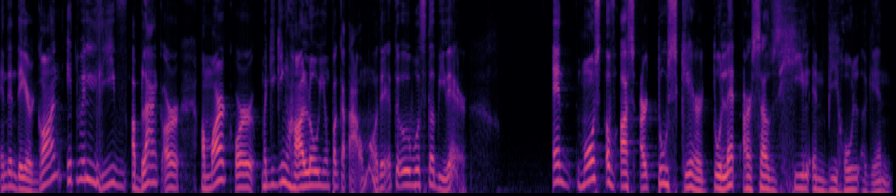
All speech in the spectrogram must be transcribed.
and then they are gone it will leave a blank or a mark or magiging hollow yung pagkatao mo. It will still be there. And most of us are too scared to let ourselves heal and be whole again.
